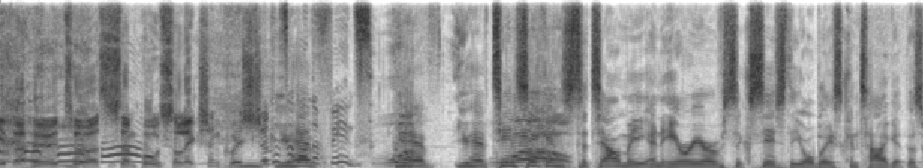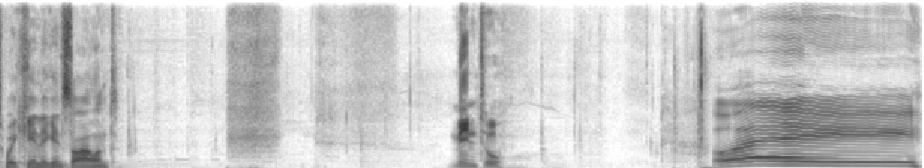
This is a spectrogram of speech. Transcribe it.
ever heard to a simple selection question? Because You I'm on have- the fence. You have you have ten Wow. seconds to tell me an area of success the All Blacks can target this weekend against Ireland. Mental. Oi!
